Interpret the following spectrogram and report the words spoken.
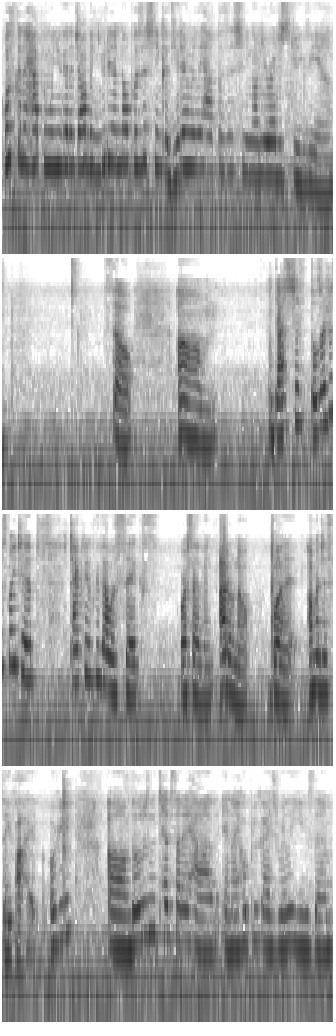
what's going to happen when you get a job and you didn't know positioning because you didn't really have positioning on your registry exam. So um, that's just, those are just my tips. Technically that was six or seven, I don't know but i'm gonna just say five okay? Um, those are the tips that i have and i hope you guys really use them.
